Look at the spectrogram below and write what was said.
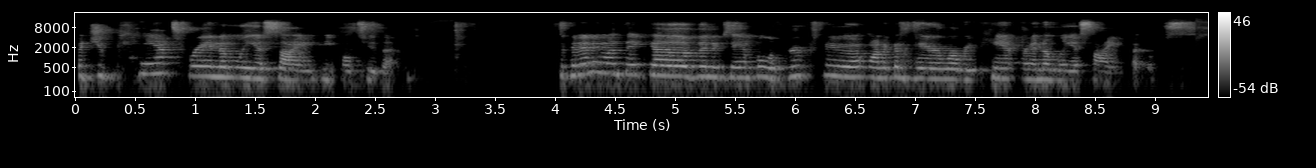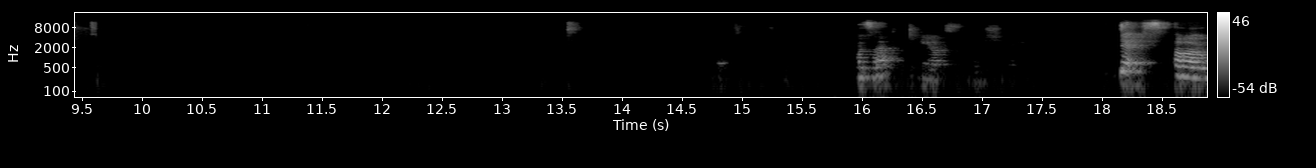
but you can't randomly assign people to them. So can anyone think of an example of groups we want to compare where we can't randomly assign folks? What's that? Yes. Uh,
